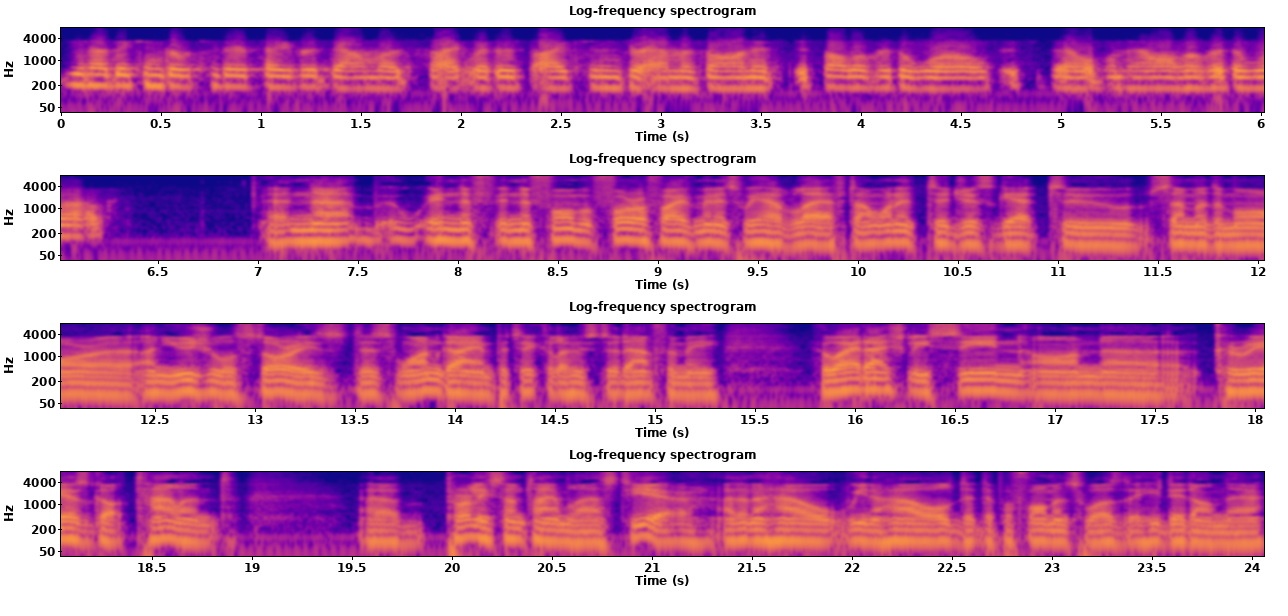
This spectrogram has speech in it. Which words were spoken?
you know they can go to their favorite download site, whether it's iTunes or Amazon. It's it's all over the world. It's available now all over the world. And uh, in the in the form of four or five minutes we have left, I wanted to just get to some of the more uh, unusual stories. There's one guy in particular who stood out for me, who I'd actually seen on uh, Korea's Got Talent, uh, probably sometime last year. I don't know how you know how old the performance was that he did on there.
